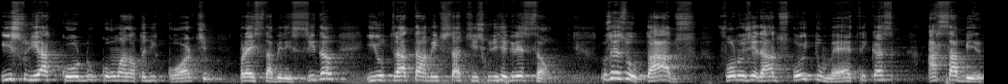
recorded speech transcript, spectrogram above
Isso de acordo com uma nota de corte pré-estabelecida e o tratamento estatístico de regressão. Nos resultados foram gerados oito métricas, a saber,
